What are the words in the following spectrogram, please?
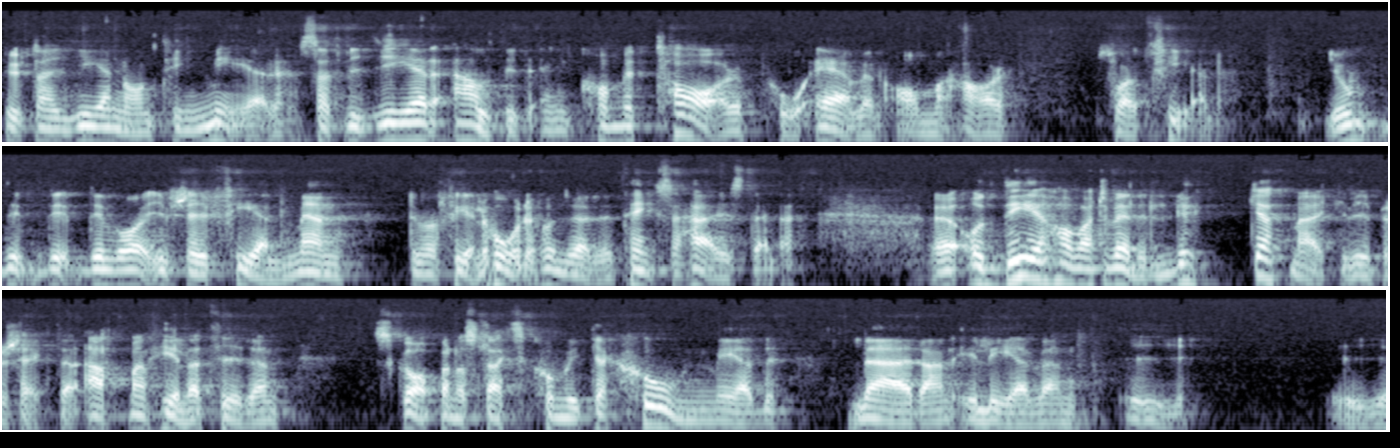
utan ge någonting mer. Så att vi ger alltid en kommentar på även om man har svarat fel. Jo, det, det, det var i och för sig fel, men det var fel århundrade, tänk så här istället. Eh, och det har varit väldigt lyckat märker vi i projekten, att man hela tiden skapar någon slags kommunikation med läraren, eleven i, i,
